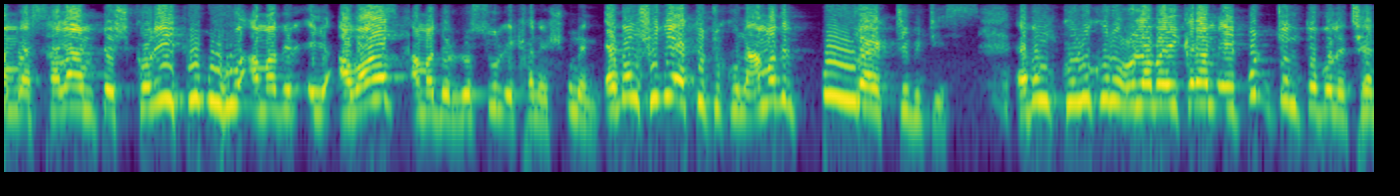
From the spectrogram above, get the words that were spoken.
আমরা সালাম পেশ করি, হুবহু আমাদের এই আওয়াজ আমাদের রসুল এখানে শুনেন। এবং শুধু এতটুকু না, আমাদের পুরো অ্যাক্টিভিটিস এবং কোন কোন ওলামা ইকরাম এই পর্যন্ত বলেছেন,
